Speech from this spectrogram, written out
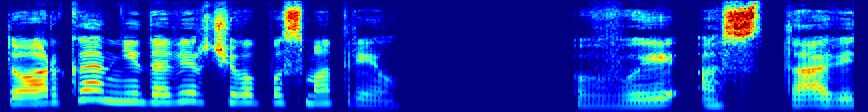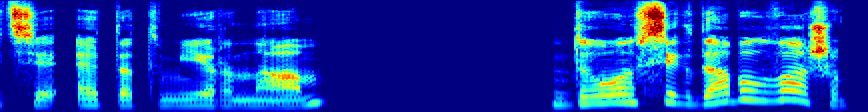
То Аркан недоверчиво посмотрел. «Вы оставите этот мир нам?» «Да он всегда был вашим»,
